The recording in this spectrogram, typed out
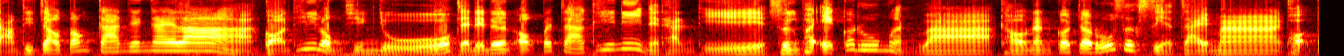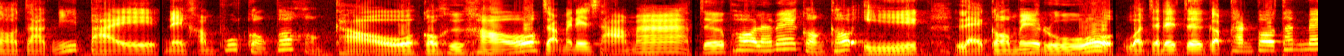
ตามที่เจ้าต้องการยังไงล่ะ ก่อนที่หลงชิงอยู่ จะได้เดินออกไปจากที่นี่ในทันที ซึ่งพระเอกก็รู้เหมือนว่า เขานั้นก็จะรู้สึกเสียใจมาก เพราะต่อจากนี้ไปในคำพูดของพ่อของเขา ก็คือเขาจะไม่ได้สามารถเจอพ่อและแม่ของเขาอีก และก็ไม่รู้ว่าจะได้เจอกับท่านพ่อท่านแม่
